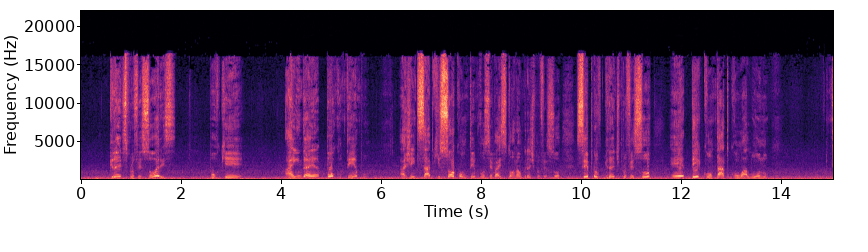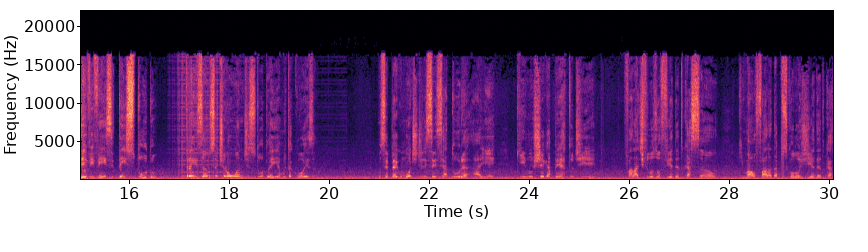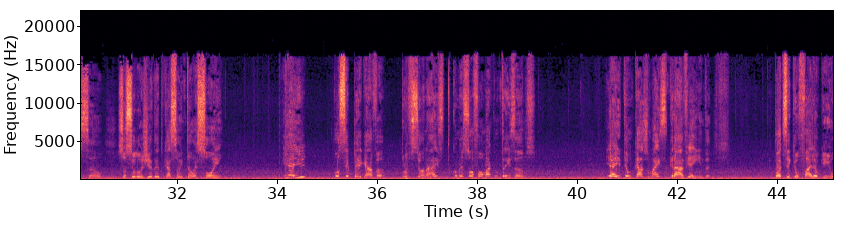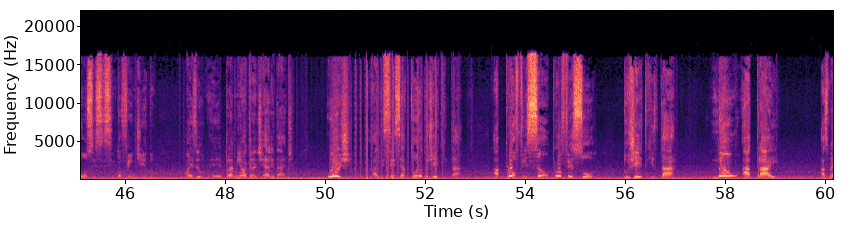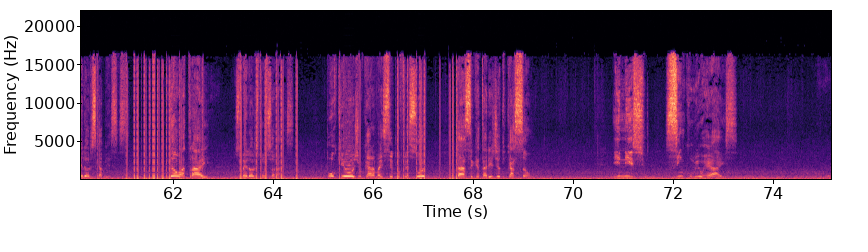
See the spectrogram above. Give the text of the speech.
grandes professores, porque ainda é pouco tempo, a gente sabe que só com o tempo você vai se tornar um grande professor. Ser prof, grande professor é ter contato com o aluno, ter vivência, ter estudo. Três anos você tirou um ano de estudo aí, é muita coisa. Você pega um monte de licenciatura aí que não chega perto de falar de filosofia da educação, que mal fala da psicologia da educação, sociologia da educação, então é sonho. E aí você pegava profissionais, começou a formar com três anos. E aí tem um caso mais grave ainda. Pode ser que eu fale, alguém ouça e se sinta ofendido, mas eu, é, para mim é uma grande realidade. Hoje, a licenciatura do jeito que está, a profissão professor do jeito que está não atrai as melhores cabeças. Não atrai os melhores profissionais. Porque hoje o cara vai ser professor da Secretaria de Educação. Início, 5 mil reais.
